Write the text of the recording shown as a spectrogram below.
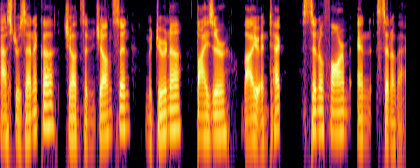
AstraZeneca, Johnson & Johnson, Moderna, Pfizer, BioNTech, Sinopharm, and Sinovac.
